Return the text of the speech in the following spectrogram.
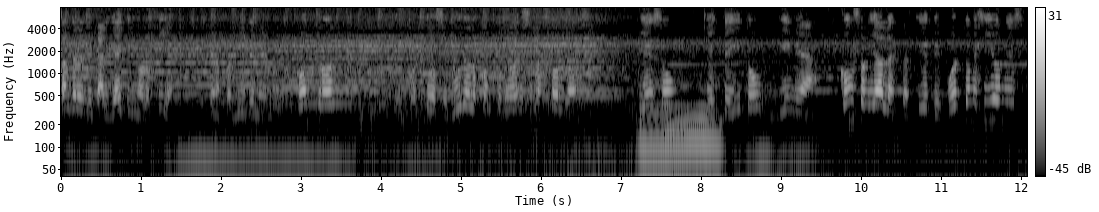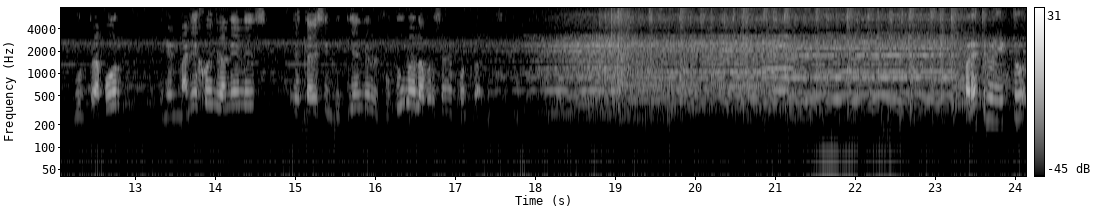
Estándares de calidad y tecnología que nos permiten el control, el volteo seguro de los contenedores en las toldas. Pienso que este hito viene a consolidar la expertise de Puerto Mejillones y Ultraport en el manejo de graneles, esta vez invirtiendo en el futuro de las operaciones portuarias. Para este proyecto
